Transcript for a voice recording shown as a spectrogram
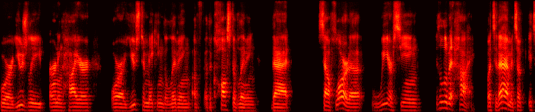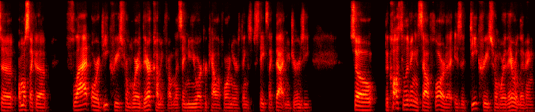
who are usually earning higher or are used to making the living of the cost of living that South Florida, we are seeing is a little bit high. But to them, it's a it's a almost like a flat or a decrease from where they're coming from. Let's say New York or California or things, states like that, New Jersey. So the cost of living in South Florida is a decrease from where they were living.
